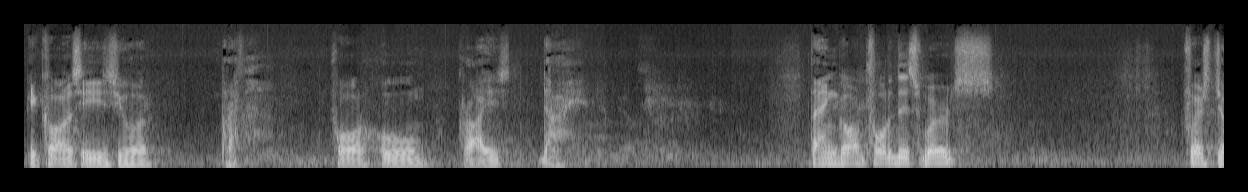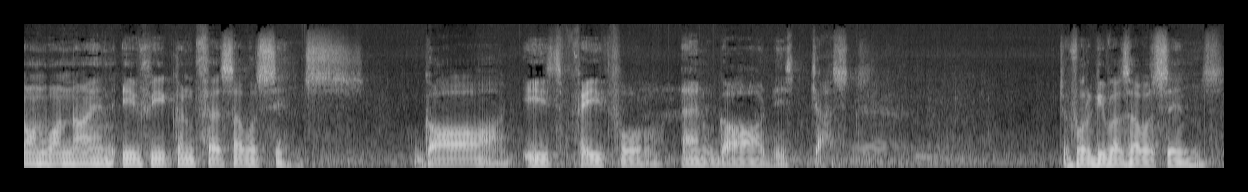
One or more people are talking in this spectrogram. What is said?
Because he is your brother, for whom Christ died. Thank God for this verse. 1 John 1 9, if we confess our sins, God is faithful and God is just to forgive us our sins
